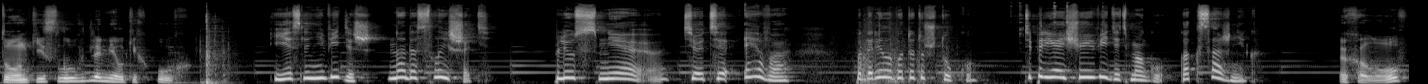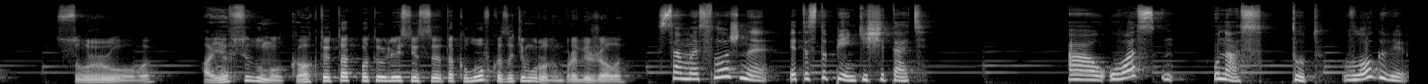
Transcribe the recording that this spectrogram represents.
Тонкий слух для мелких ух. Если не видишь, надо слышать. Плюс мне э, тетя Эва подарила вот эту штуку. Теперь я еще и видеть могу, как сажник. Эхолов? Сурово. А я все думал, как ты так по той лестнице так ловко за тем уродом пробежала? Самое сложное – это ступеньки считать. А у вас, у нас тут, в логове,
